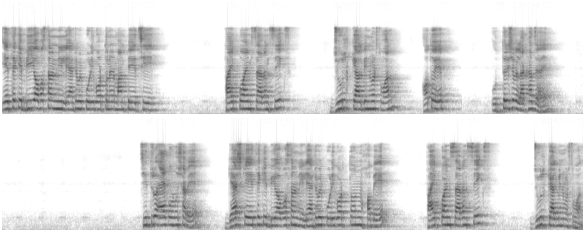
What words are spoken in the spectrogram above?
এ থেকে বি অবস্থান নিলে অ্যান্টিউড পরিবর্তনের মান পেয়েছি five point seven six joule kelvin inverse one. অতএব উত্তর হিসেবে লেখা যায় চিত্র এক অনুসারে গ্যাসকে এ থেকে বি অবস্থানে নিলে অ্যান্টিউড পরিবর্তন হবে five point seven six joule inverse one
